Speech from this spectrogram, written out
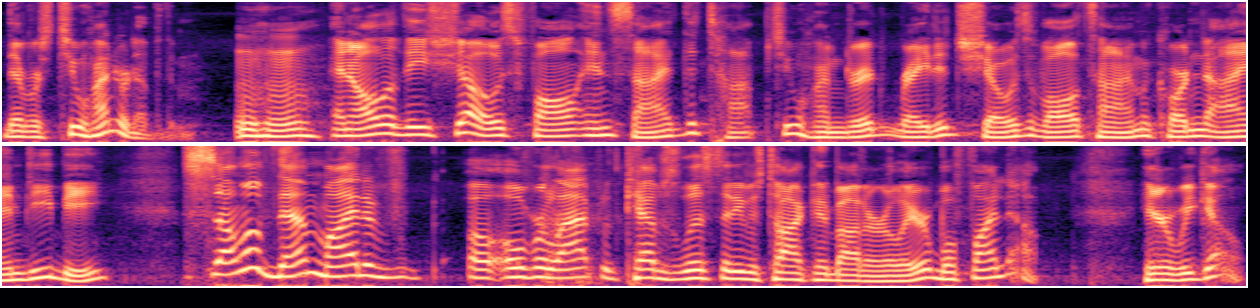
There was 200 of them. Mm-hmm. And all of these shows fall inside the top 200 rated shows of all time, according to IMDb. Some of them might have uh, overlapped with Kev's list that he was talking about earlier. We'll find out. Here we go.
